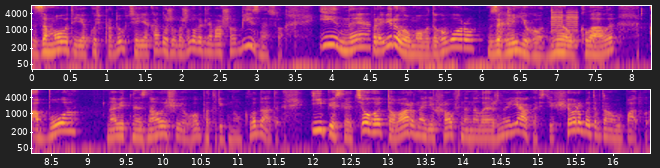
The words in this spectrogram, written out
замовити якусь продукцію, яка дуже важлива для вашого бізнесу, і не перевірили умови договору, взагалі його не уклали, або навіть не знали, що його потрібно укладати. І після цього товар надійшов неналежної якості. Що робити в даному випадку?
